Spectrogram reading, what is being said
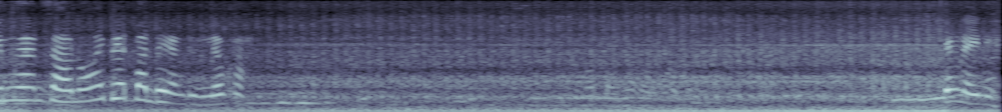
ีมงานสาวน้อยเพชรบ้านแดงถึงแล้วค่ะ ยังไงนี่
